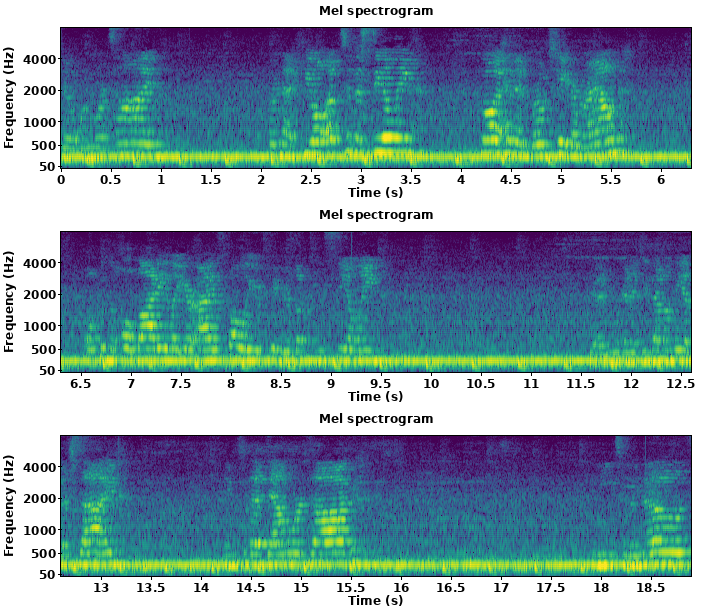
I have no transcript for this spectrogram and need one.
Do it one more time. Bring that heel up to the ceiling. Go ahead and rotate around. Open the whole body. Let your eyes follow your fingers up to the ceiling. Good. We're going to do that on the other side. Into that downward dog. Knee to the nose.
